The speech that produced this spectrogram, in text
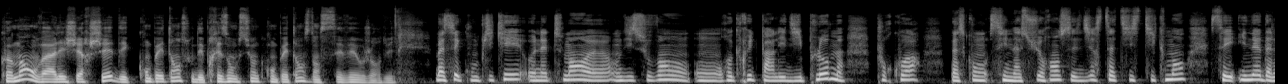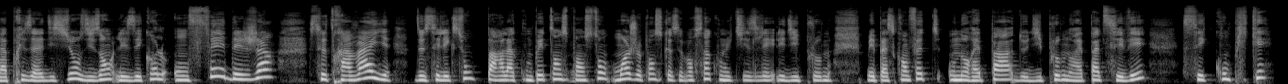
Comment on va aller chercher des compétences ou des présomptions de compétences dans ce CV aujourd'hui? Bah c'est compliqué, honnêtement. Euh, on dit souvent on, recrute par les diplômes. Pourquoi? Parce qu'on c'est une assurance, c'est dire statistiquement, c'est une aide à la prise de la décision en se disant les écoles ont fait déjà ce travail de sélection par la compétence, pense-t-on. Moi, je pense que c'est pour ça qu'on utilise les, les, diplômes, mais parce qu'en fait, on n'aurait pas de diplôme, on n'aurait pas de CV. C'est compliqué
